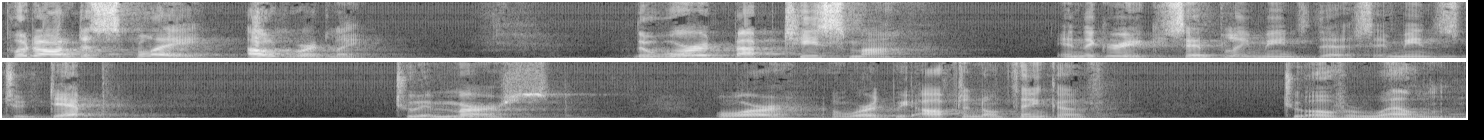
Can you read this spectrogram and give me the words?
put on display outwardly. The word baptisma in the Greek simply means this it means to dip, to immerse, or a word we often don't think of, to overwhelm.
